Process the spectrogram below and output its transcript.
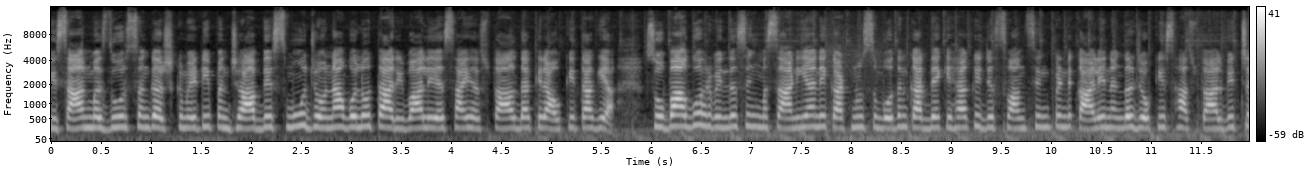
ਕਿਸਾਨ ਮਜ਼ਦੂਰ ਸੰਘਰਸ਼ ਕਮੇਟੀ ਪੰਜਾਬ ਦੇ ਸਮੂਹ ਜੋਨਾਂ ਵੱਲੋਂ ਧਾਰੀਵਾਲ ਏਐਸਆਈ ਹਸਪਤਾਲ ਦਾ ਘਿਰਾਓ ਕੀਤਾ ਗਿਆ ਸੂਬਾ ਆਗੂ ਹਰਵਿੰਦਰ ਸਿੰਘ ਮਸਾਨੀਆ ਨੇ ਇਕੱਠ ਨੂੰ ਸੰਬੋਧਨ ਕਰਦਿਆਂ ਕਿਹਾ ਕਿ ਜਸਵੰਤ ਸਿੰਘ ਪਿੰਡ ਕਾਲੇ ਨੰਗਲ, ਜੋ ਕਿ ਇਸ ਹਸਪਤਾਲ ਵਿੱਚ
